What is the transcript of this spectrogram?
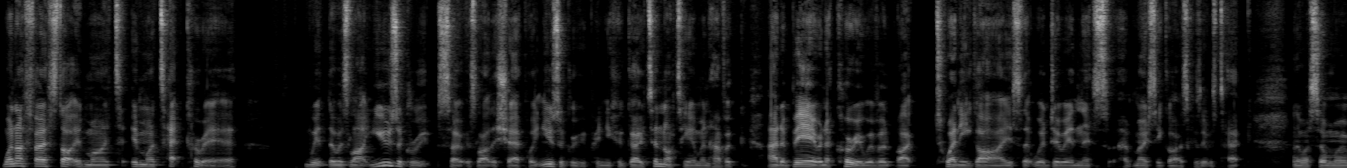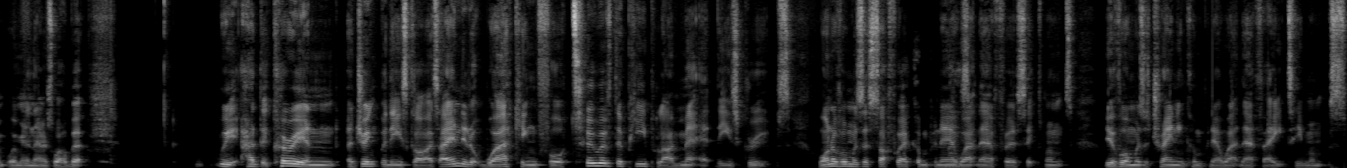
when I first started my t- in my tech career, with there was like user groups, so it was like the SharePoint user group, and you could go to Nottingham and have a had a beer and a curry with a, like twenty guys that were doing this, uh, mostly guys because it was tech, and there were some women in there as well. But we had the curry and a drink with these guys. I ended up working for two of the people I met at these groups. One of them was a software company. I worked there for six months. The other one was a training company. I worked there for 18 months.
